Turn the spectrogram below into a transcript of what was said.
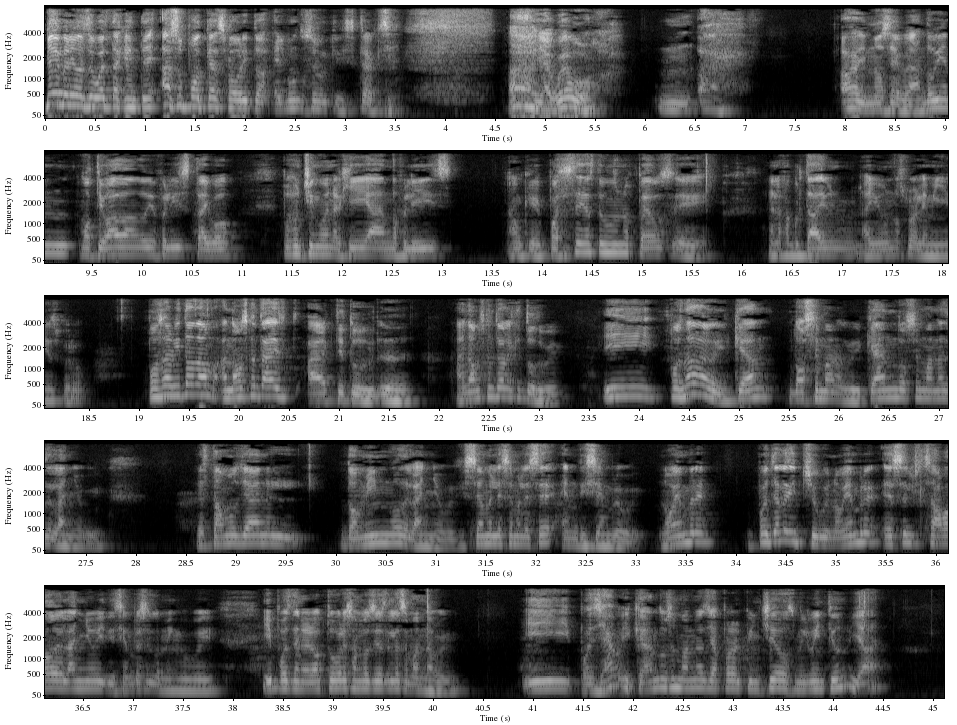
Bienvenidos de vuelta, gente, a su podcast favorito, El Mundo Según Chris. Claro que sí. Ay, a huevo. Mm. Ay, no sé. Ando bien motivado, ando bien feliz. Traigo, pues, un chingo de energía, ando feliz. Aunque, pues, ese día tuve unos pedos, eh, en la facultad hay, un, hay unos problemillos, pero... Pues ahorita andamos, andamos con toda la actitud. eh, andamos con toda la actitud, güey. Y, pues nada, güey. Quedan dos semanas, güey. Quedan dos semanas del año, güey. Estamos ya en el domingo del año, güey. CMLC, MLC en diciembre, güey. Noviembre, pues ya le he dicho, güey. Noviembre es el sábado del año y diciembre es el domingo, güey. Y pues de enero a octubre son los días de la semana, güey. Y pues ya, güey. Quedan dos semanas ya para el pinche 2021. Ya.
